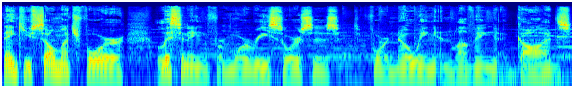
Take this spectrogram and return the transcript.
Thank you so much for listening. For more resources for knowing and loving God's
